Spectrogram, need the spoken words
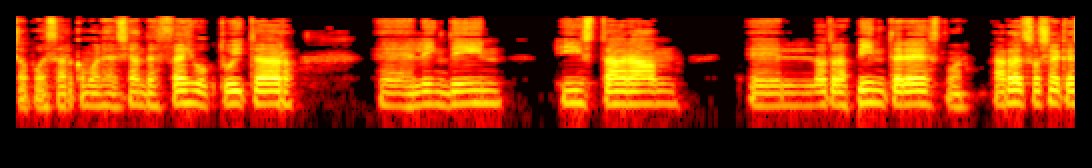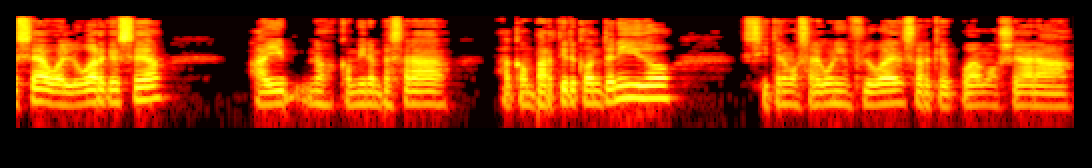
Ya puede ser, como les decía antes, Facebook, Twitter, eh, LinkedIn, Instagram, el otro es Pinterest, bueno, la red social que sea o el lugar que sea, ahí nos conviene empezar a, compartir contenido, si tenemos algún influencer que podamos llegar a,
